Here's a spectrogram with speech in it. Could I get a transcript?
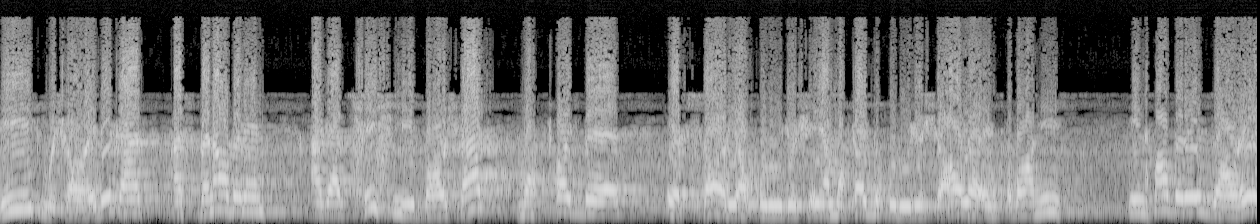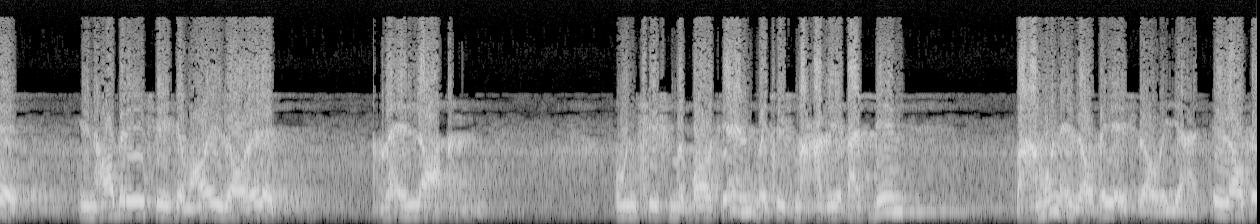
دید مشاهده کرد. پس بنابراین اگر چشمی باشد محتاج به افسار یا خروج یا محتاج به خروج شعا یا انتباه نیست. اینها برای ظاهر اینها برای چشم های ظاهر و الا اون چشم باطن و چشم حقیقت بین و همون اضافه اشراقیه است. اضافه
